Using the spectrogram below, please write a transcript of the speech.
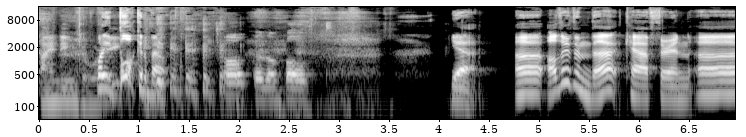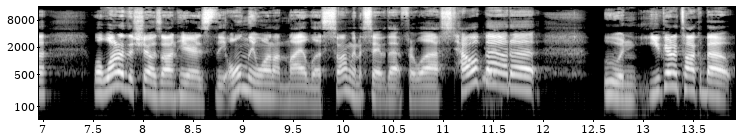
Finding Dory. What are you talking about? Bolt to the bolt. Yeah. Uh, other than that, Catherine, uh, well, one of the shows on here is the only one on my list, so I'm going to save that for last. How about, uh, ooh, and you're going to talk about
